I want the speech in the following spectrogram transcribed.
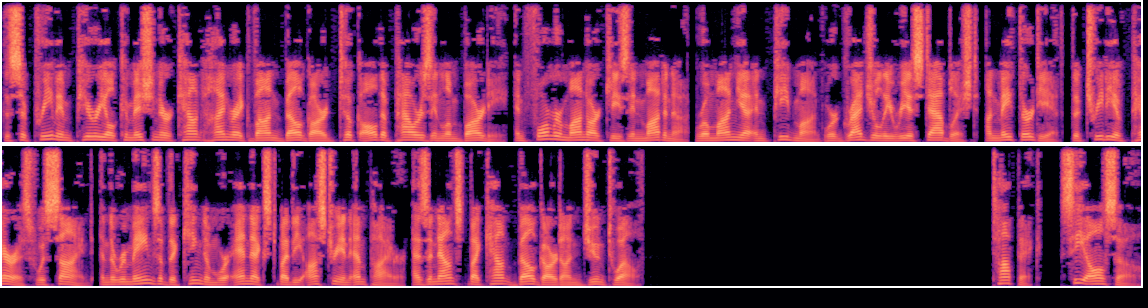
the Supreme Imperial Commissioner Count Heinrich von Bellegarde took all the powers in Lombardy, and former monarchies in Modena, Romagna, and Piedmont were gradually re established. On May 30, the Treaty of Paris was signed, and the remains of the kingdom were annexed by the Austrian Empire, as announced by Count Bellegarde on June 12. See also.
